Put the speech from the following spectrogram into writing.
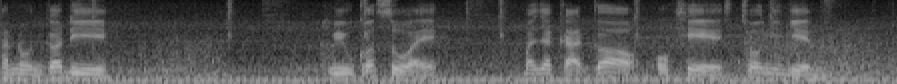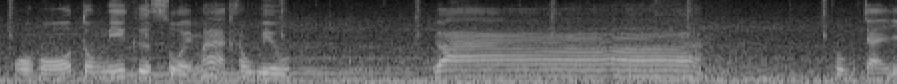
ถนนก็ดี วิวก็สวย บรรยากาศก็โอเค ช่วงเย็นๆ โอ้โห ตรงนี้คือสวยมากครับวิวว้าถูกใจจ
